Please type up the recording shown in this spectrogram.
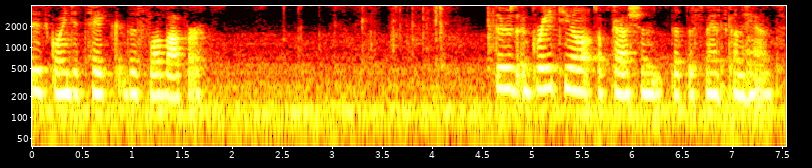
is going to take this love offer. There's a great deal of passion that this masculine has.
